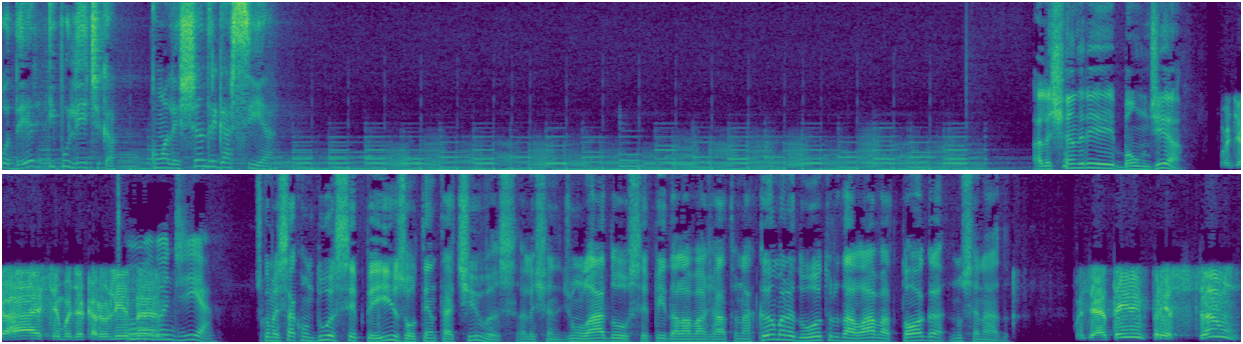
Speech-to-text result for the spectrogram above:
Poder e Política, com Alexandre Garcia. Alexandre, bom dia. Bom dia, Raíssa. Bom dia, Carolina. Oi, bom dia. Vamos começar com duas CPIs ou tentativas, Alexandre. De um lado, o CPI da Lava Jato na Câmara, do outro, da Lava Toga no Senado. Pois é, eu tenho a impressão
